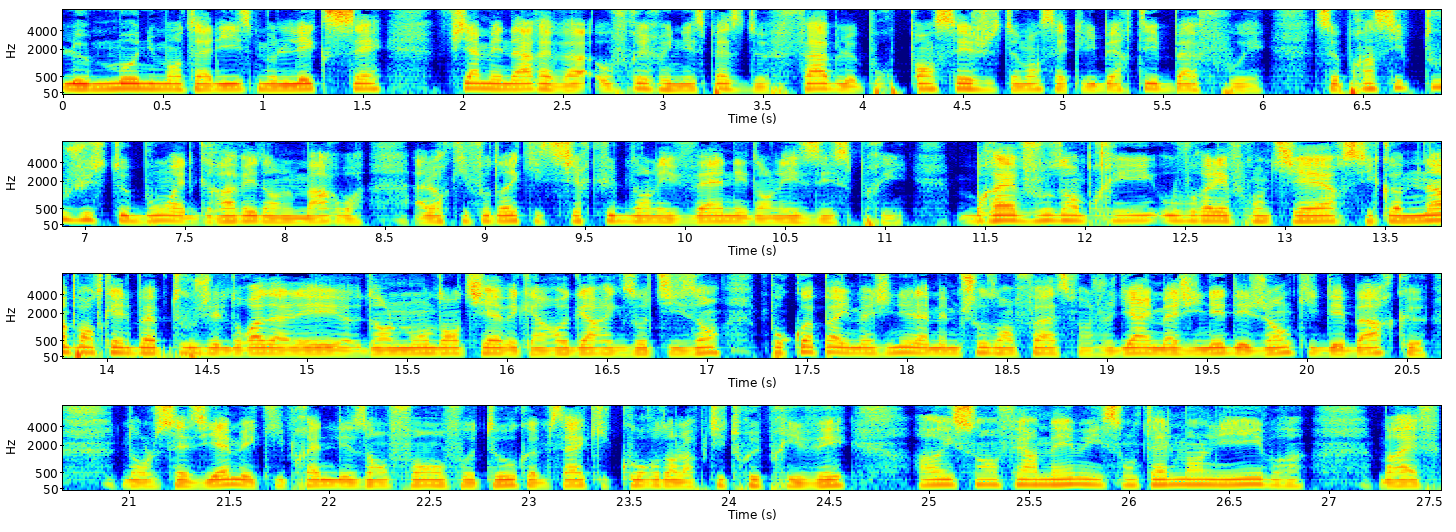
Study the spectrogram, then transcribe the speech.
le monumentalisme, l'excès, Fiaménard va offrir une espèce de fable pour penser justement cette liberté bafouée, ce principe tout juste bon être gravé dans le marbre, alors qu'il faudrait qu'il circule dans les veines et dans les esprits. Bref, je vous en prie, ouvrez les frontières, si comme n'importe quel babtou j'ai le droit d'aller euh, dans le monde entier avec un regard exotisant, pourquoi pas imaginer la même chose en face? Enfin, je veux dire, imaginer des gens qui débarquent dans le 16e et qui prennent les enfants en photo comme ça, qui courent dans leur petite rue privée. Oh, ils sont enfermés, mais ils sont tellement libres Bref,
